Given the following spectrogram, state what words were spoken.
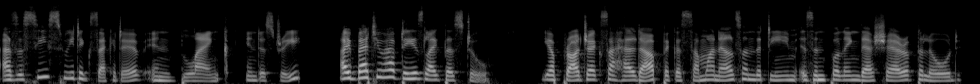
As a C suite executive in blank industry, I bet you have days like this too. Your projects are held up because someone else on the team isn't pulling their share of the load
